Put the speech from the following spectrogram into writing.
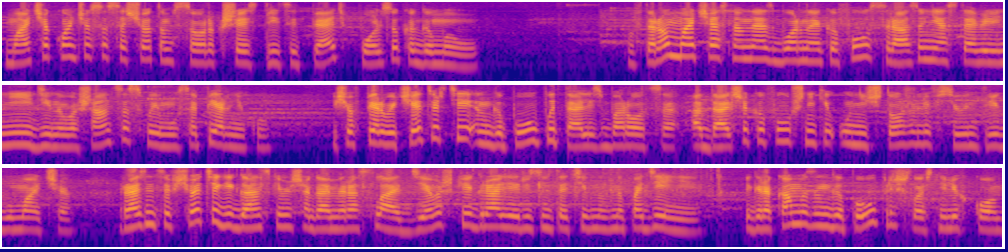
Матч окончился со счетом 46-35 в пользу КГМУ. Во втором матче основная сборная КФУ сразу не оставили ни единого шанса своему сопернику. Еще в первой четверти НГПУ пытались бороться, а дальше КФУшники уничтожили всю интригу матча. Разница в счете гигантскими шагами росла, девушки играли результативно в нападении. Игрокам из НГПУ пришлось нелегко.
